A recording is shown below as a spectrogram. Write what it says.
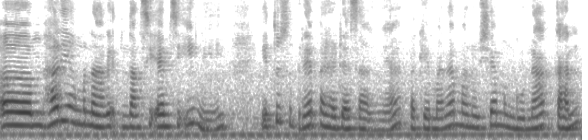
um, hal yang menarik tentang CMC ini itu sebenarnya pada dasarnya bagaimana manusia menggunakan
